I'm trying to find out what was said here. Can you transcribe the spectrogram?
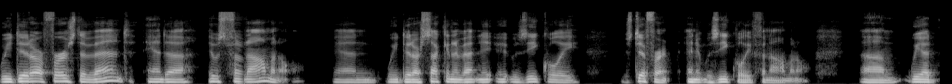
we did our first event and uh, it was phenomenal and we did our second event and it, was equally it was different and it was equally phenomenal. Um, we had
